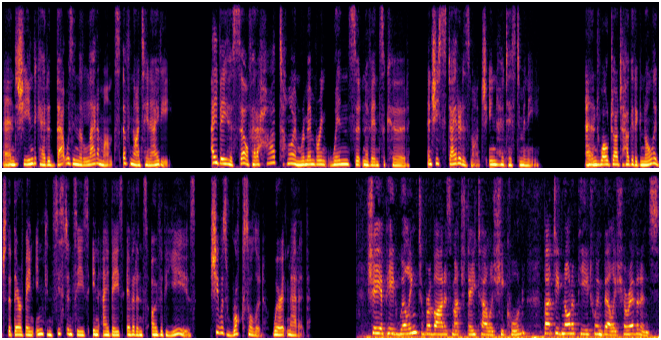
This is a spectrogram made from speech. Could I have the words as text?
and she indicated that was in the latter months of 1980. AB herself had a hard time remembering when certain events occurred, and she stated as much in her testimony. And while Judge Huggett acknowledged that there have been inconsistencies in AB's evidence over the years, she was rock solid where it mattered. She appeared willing to provide as much detail as she could, but did not appear to embellish her evidence.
